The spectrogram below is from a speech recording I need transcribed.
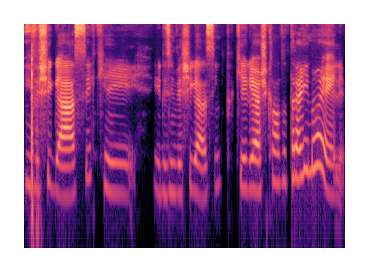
investigasse, que eles investigassem, porque ele acha que ela tá traindo ele.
